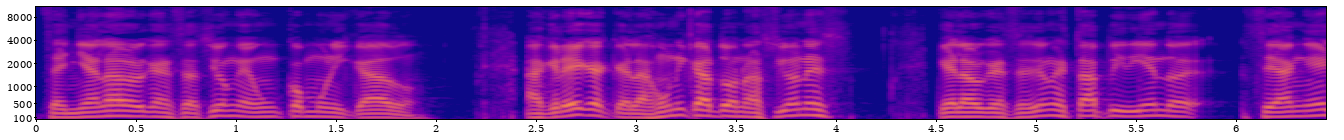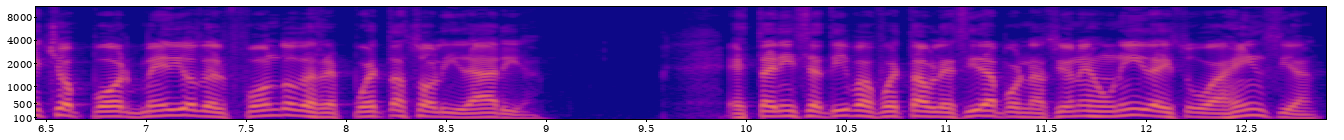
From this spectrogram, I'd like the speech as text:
señala la organización en un comunicado. Agrega que las únicas donaciones que la organización está pidiendo se han hecho por medio del Fondo de Respuesta Solidaria. Esta iniciativa fue establecida por Naciones Unidas y su agencia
